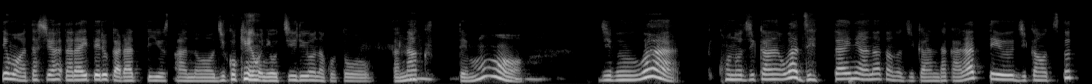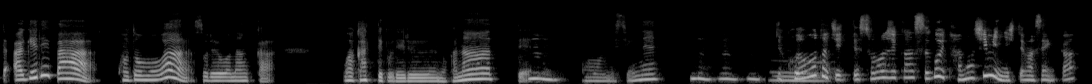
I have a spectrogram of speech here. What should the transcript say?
でも私は働いてるからっていう、あの、自己嫌悪に陥るようなことがなくても、うん、自分はこの時間は絶対にあなたの時間だからっていう時間を作ってあげれば、子供はそれをなんか分かってくれるのかなって思うんですよね。うんうんうん、じゃ子どもたちってその時間すごい楽しみにしてませんか？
